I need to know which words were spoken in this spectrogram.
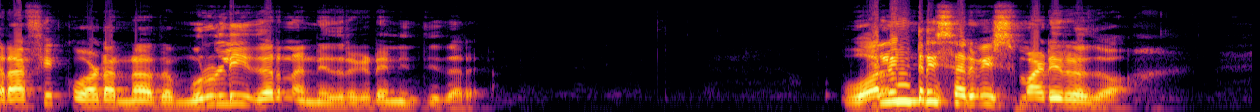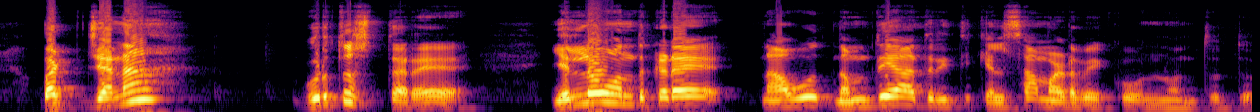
ಟ್ರಾಫಿಕ್ ವಾರ್ಡನ್ ಆದ ಮುರಳೀಧರ್ ನನ್ನ ಎದುರುಗಡೆ ನಿಂತಿದ್ದಾರೆ. ವಾಲಂಟ್ರಿ ಸರ್ವಿಸ್ ಮಾಡಿರೋದು. ಬಟ್ ಜನ ಗುರುತಿಸ್ತಾರೆ, ಎಲ್ಲೋ ಒಂದು ಕಡೆ ನಾವು ನಮ್ಮದೇ ಆದ ರೀತಿ ಕೆಲಸ ಮಾಡಬೇಕು ಅನ್ನುವಂಥದ್ದು.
